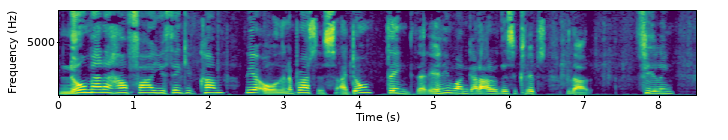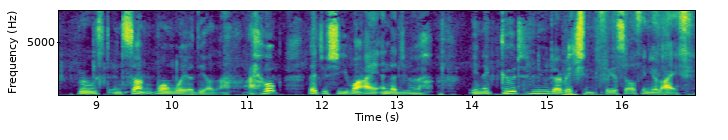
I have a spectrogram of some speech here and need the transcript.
No matter how far you think you've come, we are all in a process. I don't think that anyone got out of this eclipse without feeling bruised in some one way or the other. I hope that you see why and that you are in a good new direction for yourself in your life.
